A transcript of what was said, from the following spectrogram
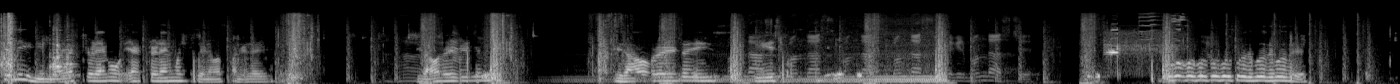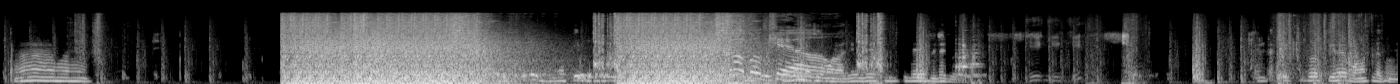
খেলিনি ভাই একটা র্যাঙ্ক একটা র্যাঙ্ক ম্যাচ খেলে আমার আগের আইডি হ্যাঁ রাওয়ার আইডিটা রাওয়ার আইডিটা এই বান্দা এই আসছে বান্দা আসছে বান্দা আসছে বান্দা আসছে থাকি বান্দা আসছে করে করে করে করে করে করে করে হ্যাঁ হ্যাঁ হ্যাঁ হ্যাঁ Double kill. মারা যে যে কি বানাতলে তুমি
